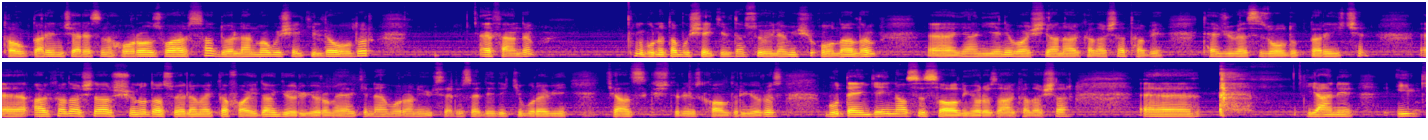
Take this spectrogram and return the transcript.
tavukların içerisinde horoz varsa döllenme bu şekilde olur. Efendim bunu da bu şekilde söylemiş olalım. Ee, yani yeni başlayan arkadaşlar tabi tecrübesiz oldukları için. Ee, arkadaşlar şunu da söylemekte fayda görüyorum. Eğer ki nem oranı yükselirse dedik ki buraya bir kağıt sıkıştırıyoruz, kaldırıyoruz. Bu dengeyi nasıl sağlıyoruz arkadaşlar? Ee, yani ilk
